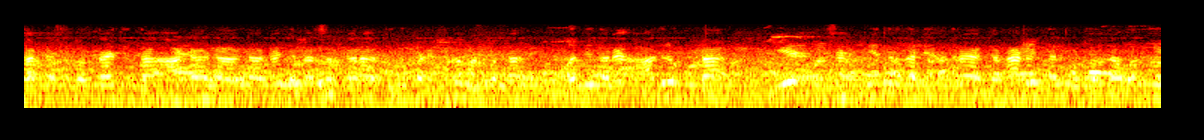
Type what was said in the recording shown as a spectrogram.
ಸಾಕಷ್ಟು ಒತ್ತಾಯದಿಂದ ಆಗಾಗ ಆಗಾಗ ಎಲ್ಲ ಸರ್ಕಾರ ತಿದ್ದುಪಡಿಗಳನ್ನು ಮಾಡ್ಕೊತಾ ಬಂದಿದ್ದಾರೆ. ಆದರೂ ಕೂಡ ಏಳು ಪರ್ಸೆಂಟ್ ಕೇಂದ್ರದಲ್ಲಿ ಅಂದರೆ ಕರ್ನಾಟಕದಲ್ಲಿ ಕೊಡುವಂಥ ಒಂದು,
